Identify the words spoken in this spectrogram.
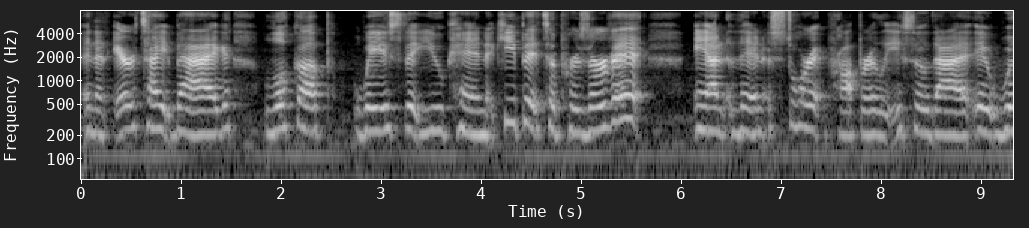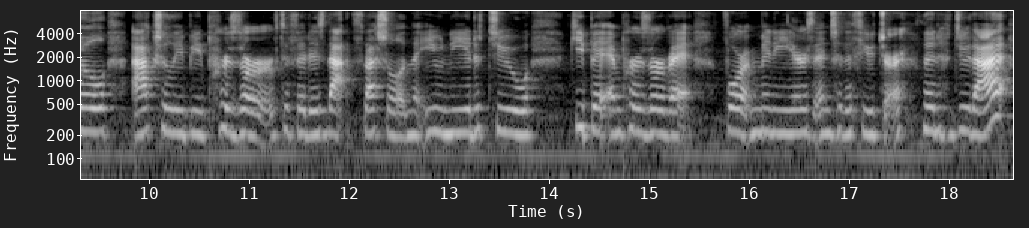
in an airtight bag, look up ways that you can keep it to preserve it and then store it properly so that it will actually be preserved if it is that special and that you need to keep it and preserve it for many years into the future. Then do that.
